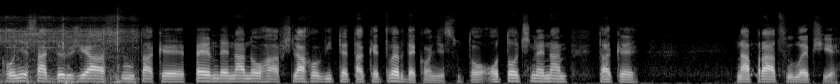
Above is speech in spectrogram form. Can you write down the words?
Kone sa držia, sú také pevné na nohách, šľachovité, také tvrdé kone. Sú to otočné nám, také na prácu lepšie.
